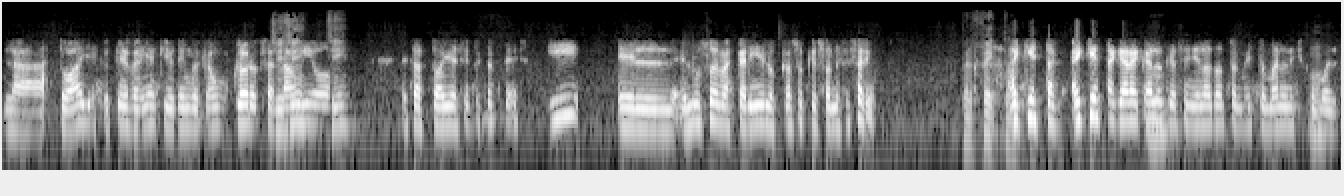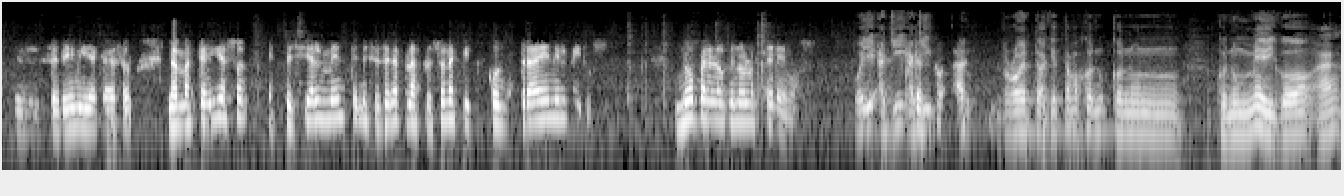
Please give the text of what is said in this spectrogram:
las toallas que ustedes veían que yo tengo acá un clorox al Sí, lado sí, mío, sí. esas toallas desinfectantes, y el, el uso de mascarilla en los casos que son necesarios. Perfecto. Hay que, hay que destacar acá lo que ha señalado tanto el ministro Manelich como el, el Ceremi de acá de Salud. Las mascarillas son especialmente necesarias para las personas que contraen el virus, no para los que no los tenemos. Oye, aquí, aquí, Roberto, aquí estamos con, con un, con un médico, ¿ah?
